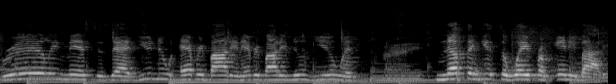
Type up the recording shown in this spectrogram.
really miss is that you knew everybody and everybody knew you and right. nothing gets away from anybody.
